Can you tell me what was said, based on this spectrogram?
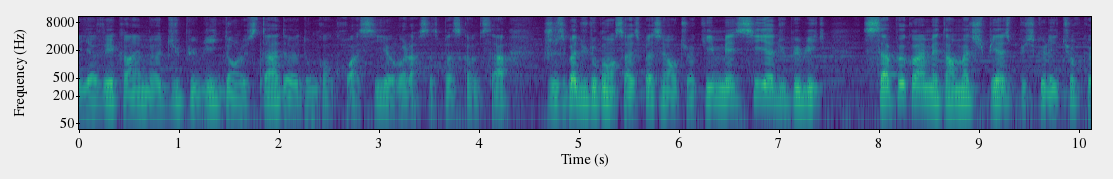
il y avait quand même du public dans le stade, donc en Croatie, voilà, ça se passe comme ça. Je ne sais pas du tout comment ça va se passer en Turquie, mais s'il y a du public, ça peut quand même être un match pièce puisque les Turcs,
